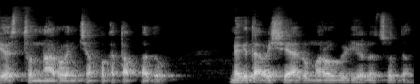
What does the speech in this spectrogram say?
చేస్తున్నారు అని చెప్పక తప్పదు. మిగతా విషయాలు మరో వీడియోలో చూద్దాం.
